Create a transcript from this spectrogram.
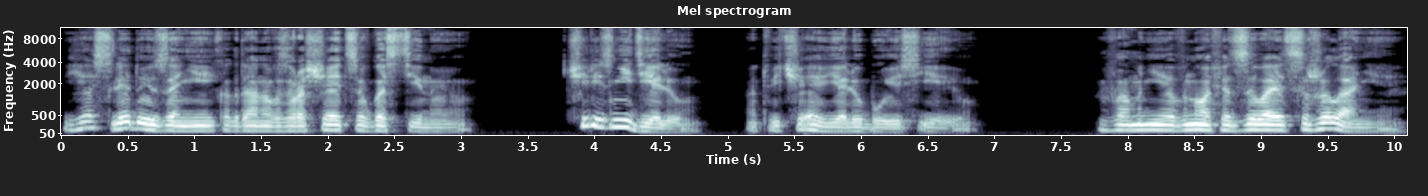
Я следую за ней, когда она возвращается в гостиную. «Через неделю», — отвечаю я, любуюсь ею. Во мне вновь отзывается желание,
